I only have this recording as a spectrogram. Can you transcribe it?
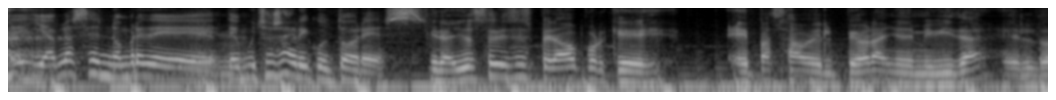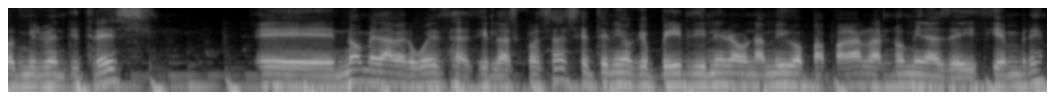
¿eh? y hablas en nombre de, de muchos agricultores. Mira, yo estoy desesperado porque he pasado el peor año de mi vida, el 2023. Eh, no me da vergüenza decir las cosas. He tenido que pedir dinero a un amigo para pagar las nóminas de diciembre.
